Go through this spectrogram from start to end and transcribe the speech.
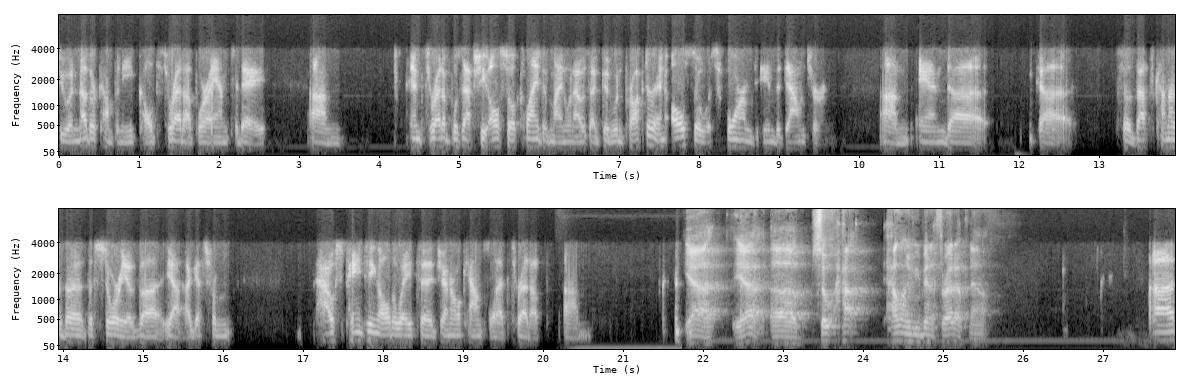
to another company called ThredUp, where I am today. Um, and ThredUp was actually also a client of mine when I was at Goodwin Procter, and also was formed in the downturn. Um, and uh, uh, so that's kind of the the story of uh, yeah, I guess from house painting all the way to general counsel at ThredUp. Um, yeah, yeah. Uh, so how how long have you been at ThredUp now? Uh,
